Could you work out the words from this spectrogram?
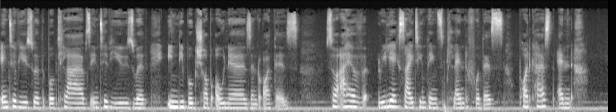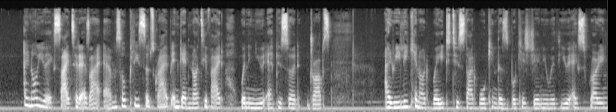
interviews with book clubs, interviews with indie bookshop owners and authors. So I have really exciting things planned for this podcast and I know you're excited as I am, so please subscribe and get notified when a new episode drops. I really cannot wait to start walking this bookish journey with you, exploring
